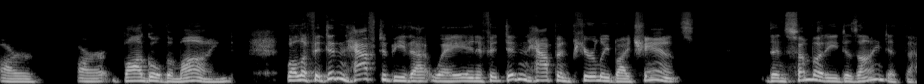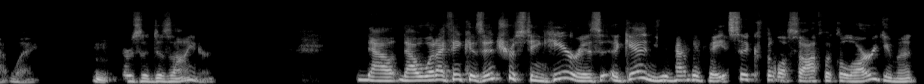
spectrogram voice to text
are are boggle the mind. Well, if it didn't have to be that way, and if it didn't happen purely by chance, then somebody designed it that way. Hmm. There's a designer. Now, now, what I think is interesting here is again, you have a basic philosophical argument,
